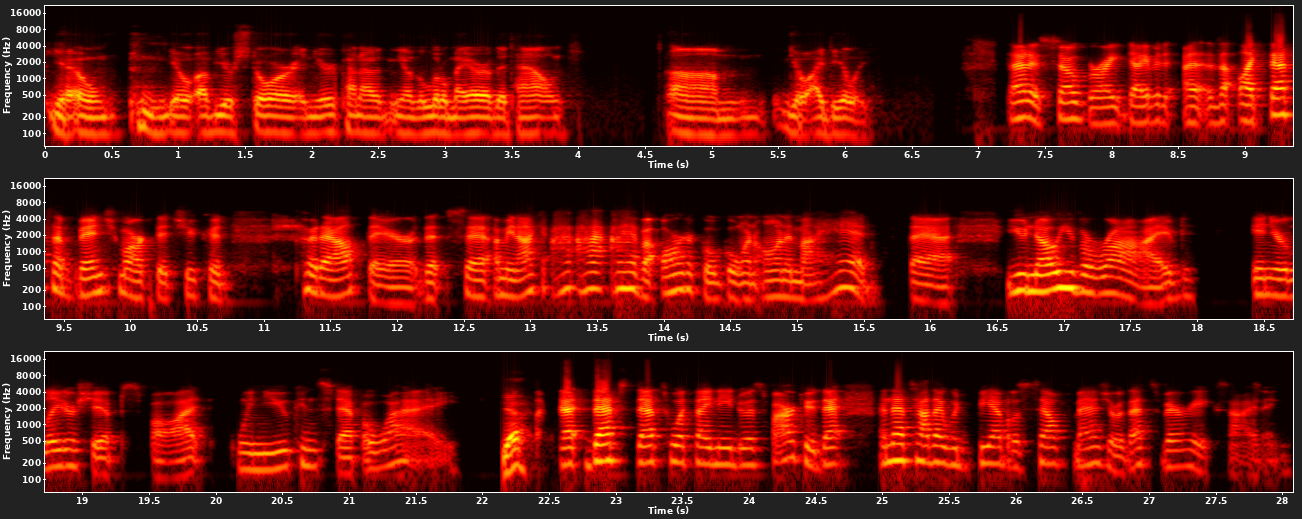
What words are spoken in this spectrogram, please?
You know, you know of your store, and you're kind of you know the little mayor of the town. Um, you know, ideally. That is so great, David. Uh, th- like that's a benchmark that you could put out there that said, I mean, I, I, I have an article going on in my head that you know you've arrived in your leadership spot when you can step away. Yeah. That that's that's what they need to aspire to. That and that's how they would be able to self-measure. That's very exciting.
